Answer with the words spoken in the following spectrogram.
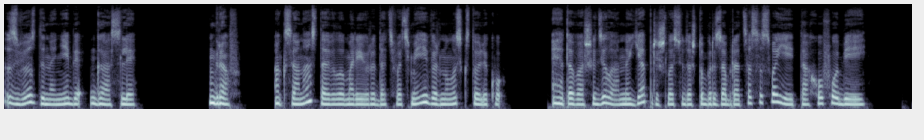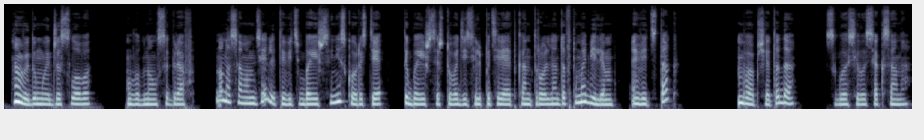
звезды на небе гасли. «Граф». Оксана оставила Марию рыдать во тьме и вернулась к столику. «Это ваши дела, но я пришла сюда, чтобы разобраться со своей тахофобией». «Выдумает же слово», — улыбнулся граф. «Но на самом деле ты ведь боишься не скорости. Ты боишься, что водитель потеряет контроль над автомобилем. Ведь так?» «Вообще-то да», — согласилась Оксана.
